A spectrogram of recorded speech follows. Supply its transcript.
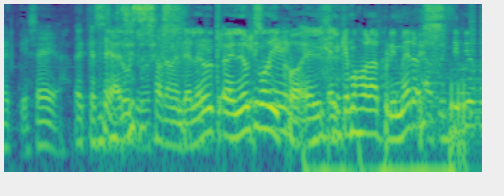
El que sea. el que sea, el último, exactamente. El, el- el último disco, el, el que hemos hablado primero, al principio.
